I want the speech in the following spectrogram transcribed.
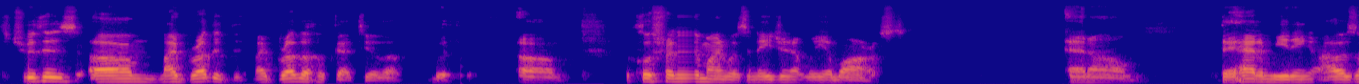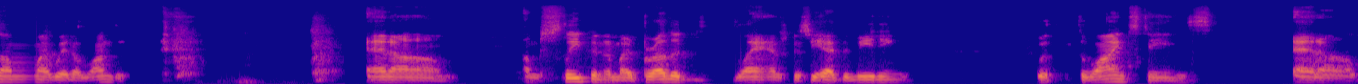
The truth is, um, my brother did. My brother hooked that deal up with um, a close friend of mine was an agent at William Morris, and um, they had a meeting. I was on my way to London, and um, I'm sleeping, and my brother lands because he had the meeting with the Weinsteins, and um,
